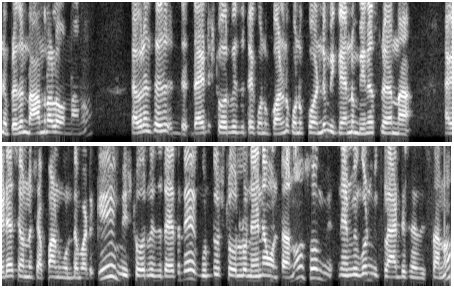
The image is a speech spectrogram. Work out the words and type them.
నేను ప్రజెంట్ ఆంధ్రాలో ఉన్నాను. ఎవరైనా సరే డైరెక్ట్ స్టోర్ విజిట్ అయి కొనుక్కోవాలంటే కొనుక్కోండి. మీకు ఏమైనా బిజినెస్లో ఏమైనా ఐడియాస్ ఏమైనా చెప్పాలనుకుంటే మటుకి మీ స్టోర్ విజిట్ అయితే గుంటూరు స్టోర్లో నేనే ఉంటాను. సో నేను మీకు కూడా మీకు క్లారిటీస్ అనేది ఇస్తాను.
